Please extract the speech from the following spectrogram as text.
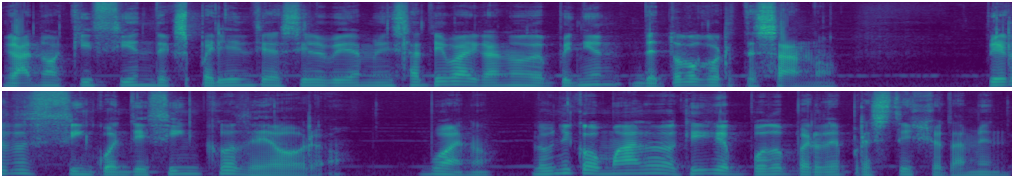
Gano aquí 100 de experiencia de estilo de vida administrativa y gano de opinión de todo cortesano. Pierdo 55 de oro. Bueno, lo único malo aquí es que puedo perder prestigio también.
